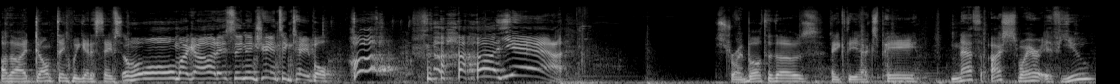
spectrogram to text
Although I don't think we get a safe zone. Oh my god, it's an enchanting table. yeah! Destroy both of those, take the XP. Neth, I swear, if you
